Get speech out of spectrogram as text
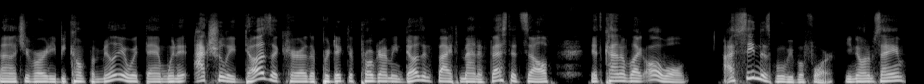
now that you've already become familiar with them when it actually does occur the predictive programming does in fact manifest itself it's kind of like oh well i've seen this movie before. You know what i'm saying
